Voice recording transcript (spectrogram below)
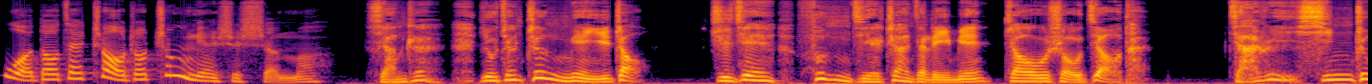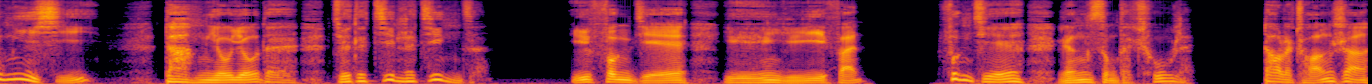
我倒再照照正面是什么？”想着，又将正面一照。只见凤姐站在里面招手叫他，贾瑞心中一喜，荡悠悠的觉得进了镜子，与凤姐云雨一番。凤姐仍送他出来，到了床上，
